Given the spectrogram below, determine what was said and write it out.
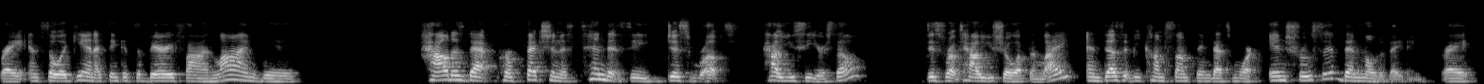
right and so again i think it's a very fine line with how does that perfectionist tendency disrupt how you see yourself, disrupt how you show up in life? And does it become something that's more intrusive than motivating, right?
